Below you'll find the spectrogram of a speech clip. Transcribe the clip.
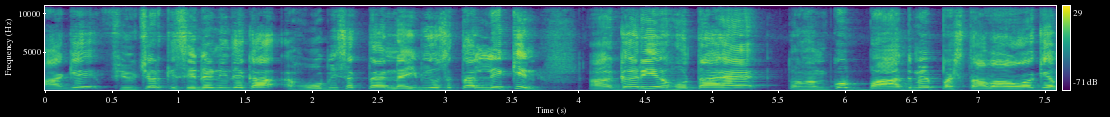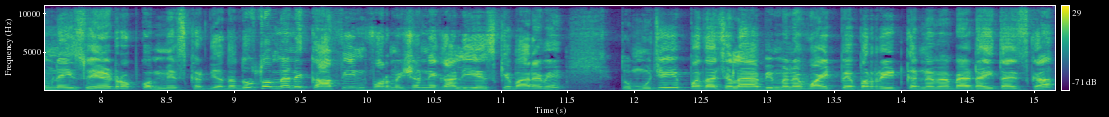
आगे फ्यूचर किसी ने नहीं देखा, हो भी सकता है, नहीं भी हो सकता, लेकिन अगर ये होता है तो हमको बाद में पछतावा होगा कि हमने इस एयर ड्रॉप को मिस कर दिया था। दोस्तों, मैंने काफ़ी इन्फॉर्मेशन निकाली है इसके बारे में तो मुझे ये पता चला है, अभी मैंने वाइट पेपर रीड करने में बैठा ही था इसका।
